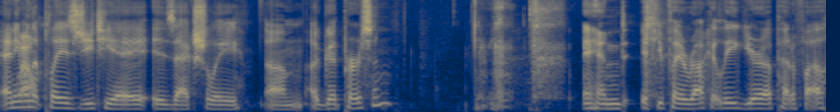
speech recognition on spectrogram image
anyone Wow. that plays GTA is actually um, a good person. and if you play Rocket League, you're a pedophile.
